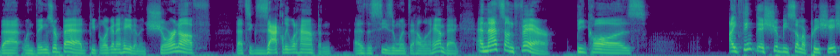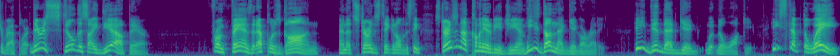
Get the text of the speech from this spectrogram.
that when things are bad, people are going to hate him. And sure enough, that's exactly what happened as the season went to hell in a handbag. And that's unfair because I think there should be some appreciation for Eppler. There is still this idea out there from fans that Eppler's gone and that Stearns is taking over this team. Stearns is not coming here to be a GM. He's done that gig already. He did that gig with Milwaukee. He stepped away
